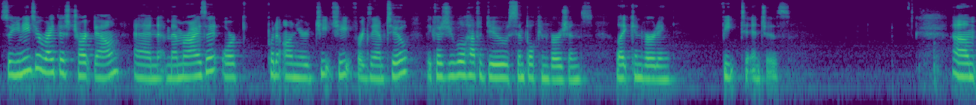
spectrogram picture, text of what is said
So you need to write this chart down and memorize it or put it on your cheat sheet for exam 2 because you will have to do simple conversions like converting feet to inches. Um,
